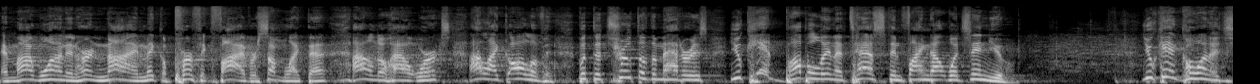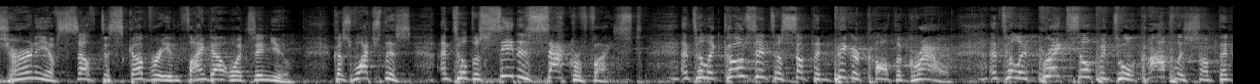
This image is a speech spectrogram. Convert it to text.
and my one and her nine make a perfect five or something like that. I don't know how it works. I like all of it. But the truth of the matter is, you can't bubble in a test and find out what's in you. You can't go on a journey of self discovery and find out what's in you. Because watch this until the seed is sacrificed, until it goes into something bigger called the ground, until it breaks open to accomplish something,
